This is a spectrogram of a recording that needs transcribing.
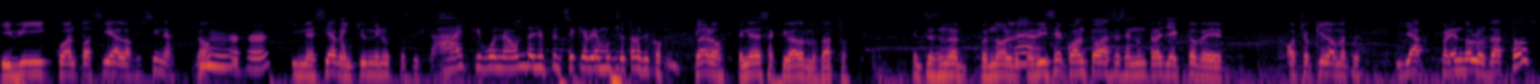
y vi cuánto hacía la oficina, ¿no? Ajá. Y me decía 21 minutos. Dije, ay, qué buena onda, yo pensé que había mucho tráfico. Claro, tenía desactivados los datos. Entonces, no, pues no, te Ah. dice cuánto haces en un trayecto de 8 kilómetros. Y ya prendo los datos,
